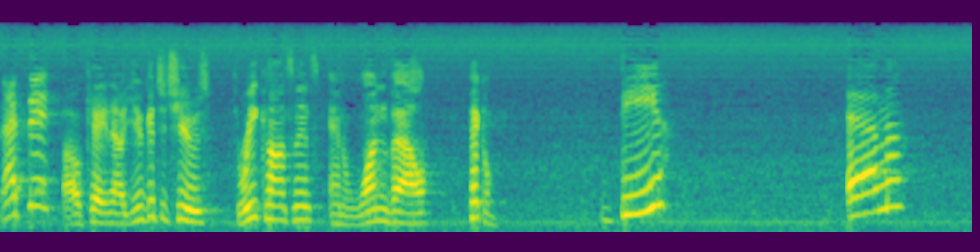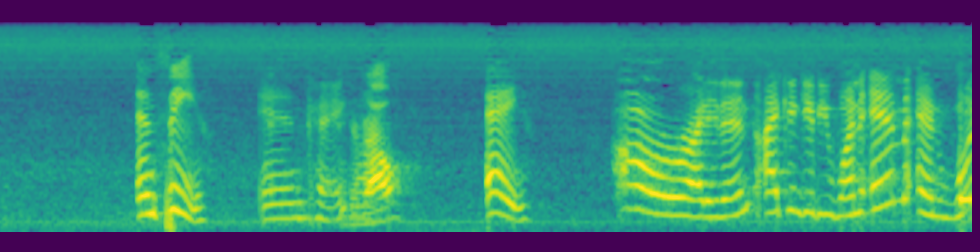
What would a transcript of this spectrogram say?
That's it. Okay, now you get to choose three consonants and one vowel. Pick them. D. M. And C. And Okay. Your vowel? A. Alrighty then. I can give you one M and one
